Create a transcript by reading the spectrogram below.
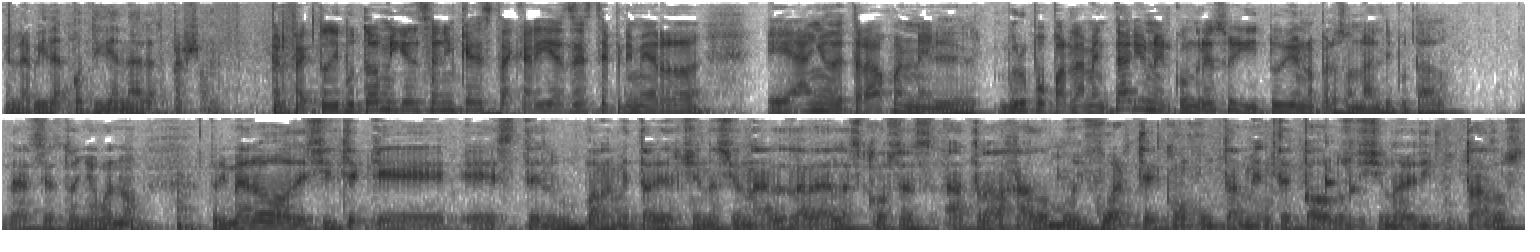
en la vida cotidiana de las personas. Perfecto. Diputado Miguel Sanín, ¿qué destacarías de este primer eh, año de trabajo en el grupo parlamentario, en el Congreso y tuyo en lo personal, diputado? Gracias, Toño. Bueno, primero decirte que este, el Grupo Parlamentario de Acción Nacional, la verdad las cosas, ha trabajado muy fuerte conjuntamente, todos los 19 diputados.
